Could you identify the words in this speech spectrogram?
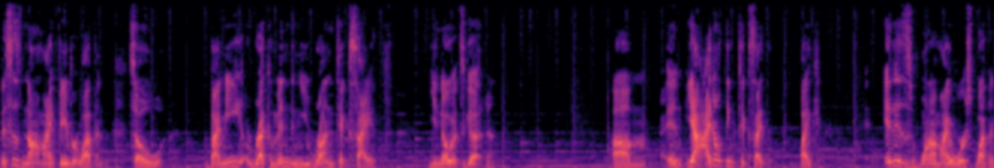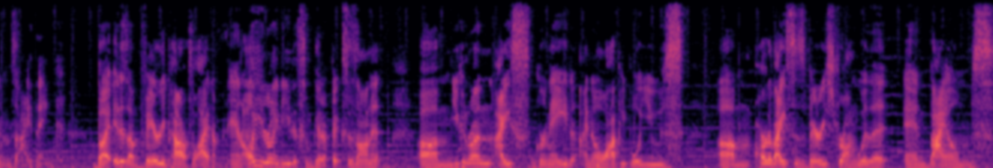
This is not my favorite weapon. So, by me recommending you run Tick Scythe, you know it's good. Um, and yeah, I don't think Scythe, like, it is one of my worst weapons, I think. But it is a very powerful item, and all you really need is some good affixes on it. Um, you can run Ice Grenade. I know a lot of people use um, Heart of Ice is very strong with it, and Biomes.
